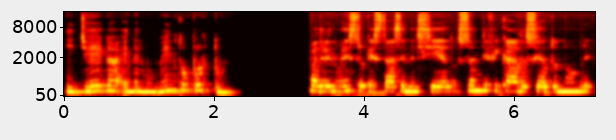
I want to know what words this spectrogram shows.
y llega en el momento oportuno. Padre nuestro que estás en el cielo, santificado sea tu nombre.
